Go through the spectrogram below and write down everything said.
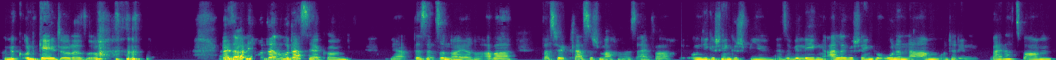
Glück und Geld oder so. ich weiß auch nicht, wo, da, wo das herkommt. Ja, das sind so neuere. Aber was wir klassisch machen, ist einfach um die Geschenke spielen. Also wir legen alle Geschenke ohne Namen unter den Weihnachtsbaum.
